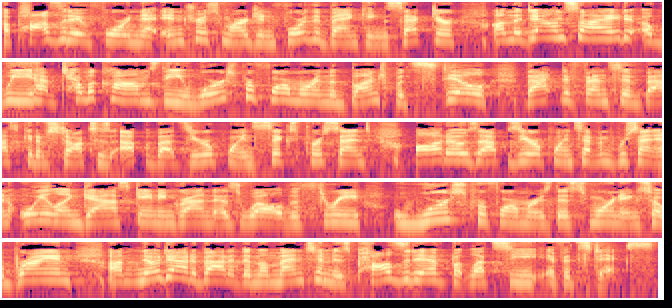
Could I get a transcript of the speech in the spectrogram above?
a positive for net interest margin for the banking sector. On the downside, uh, we have telecoms, the worst performer in the bunch, but still that defensive basket of stocks is up about 0.6%. Autos up 0.7%, and oil and gas gaining ground as well. The three worst performers this morning. So, Brian, um, no doubt about it, the momentum is positive, but let's see if it sticks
